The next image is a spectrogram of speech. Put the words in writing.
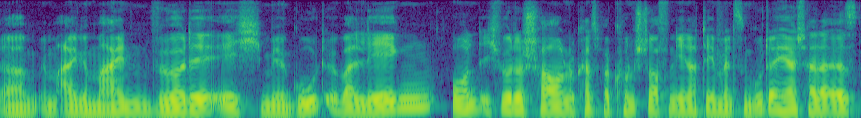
ähm, im Allgemeinen würde ich mir gut überlegen und ich würde schauen, du kannst bei Kunststoffen, je nachdem, wenn es ein guter Hersteller ist,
